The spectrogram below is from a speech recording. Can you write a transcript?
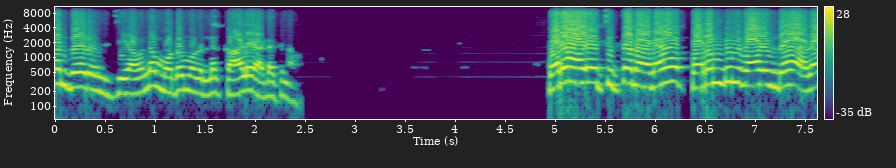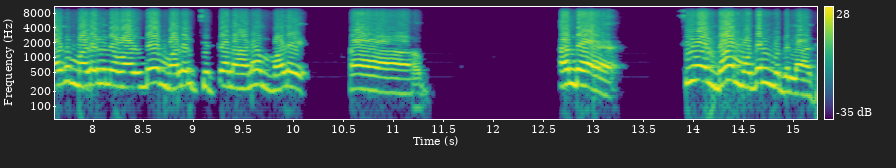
ஏன் பெயர் வந்துச்சு? அவன் தான் முத முதல்ல காளை அடக்குனான். பராய சித்தனான பரம்பில் வாழ்ந்த அதாவது மலையில வாழ்ந்த மலை சித்தனான மலை ஆஹ், அந்த சிவன் தான் முதன் முதலாக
